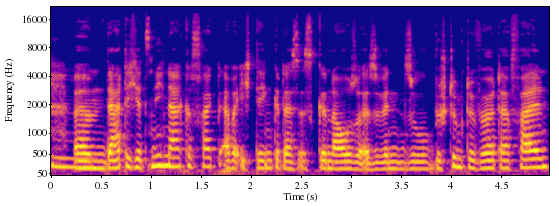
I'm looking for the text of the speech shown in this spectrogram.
Mhm. Ähm, da hatte ich jetzt nicht nachgefragt, aber ich denke, das ist genauso. Also wenn so bestimmte Wörter fallen,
